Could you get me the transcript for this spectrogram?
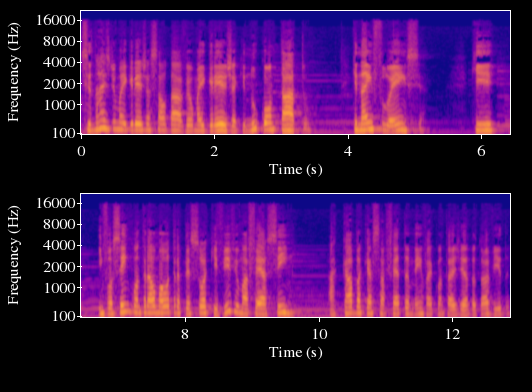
Sinais de uma igreja saudável, uma igreja que no contato, que na influência, que em você encontrar uma outra pessoa que vive uma fé assim, acaba que essa fé também vai contagiando a tua vida.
